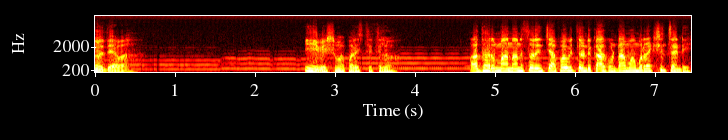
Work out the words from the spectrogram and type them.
గురుదేవా ఈ విషమ పరిస్థితిలో అధర్మాన్ని అనుసరించి అపవిత్రుడు కాకుండా మమ్మల్ని రక్షించండి.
